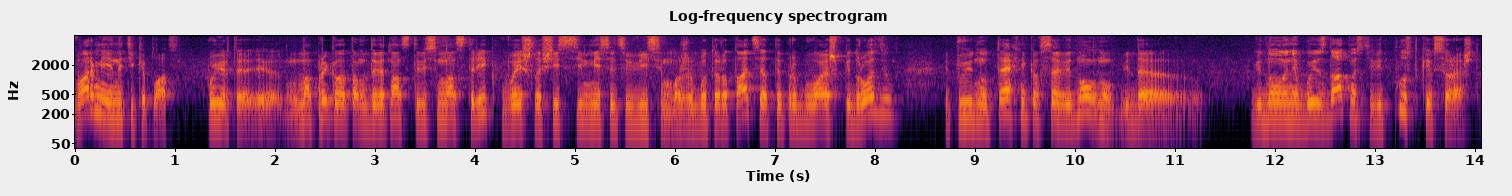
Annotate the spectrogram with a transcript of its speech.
в армії не тільки плац. Повірте, е, наприклад, там 19-18 рік вийшли 6-7 місяців, 8 може бути ротація, ти прибуваєш в підрозділ, відповідно, техніка, все віднов... ну, йде відновлення боєздатності, відпустки, все решта.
